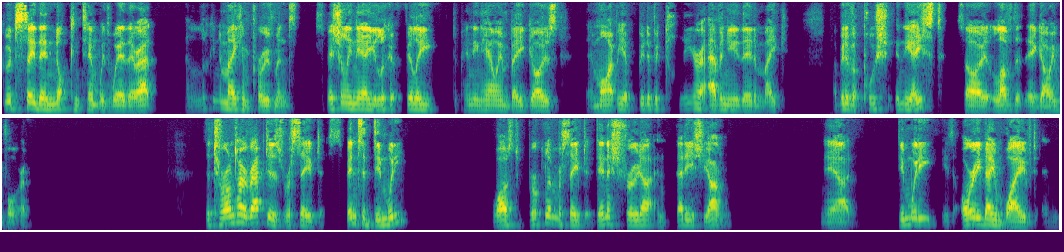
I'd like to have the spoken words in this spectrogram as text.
Good to see they're not content with where they're at and looking to make improvements, especially now you look at Philly, depending how Embiid goes, there might be a bit of a clearer avenue there to make a bit of a push in the East. So love that they're going for it. The Toronto Raptors received Spencer Dinwiddie, whilst Brooklyn received Dennis Schroeder and Thaddeus Young. Now, Dinwiddie is already been waived and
